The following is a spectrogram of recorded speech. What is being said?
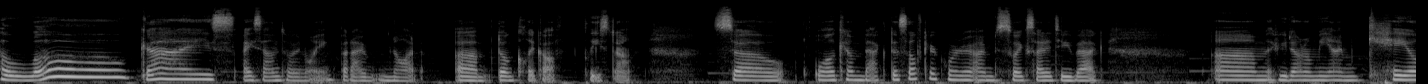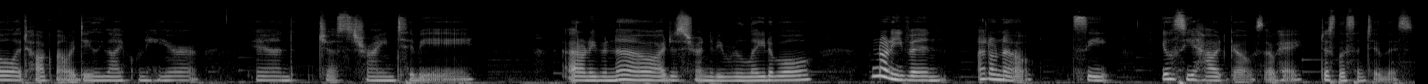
Hello, guys. I sound so annoying, but I'm not. Um, don't click off, please don't. So, welcome back to Self Care Corner. I'm so excited to be back. Um, if you don't know me, I'm Kale. I talk about my daily life on here and just trying to be. I don't even know. I just trying to be relatable. I'm not even. I don't know. See, you'll see how it goes, okay? Just listen to this.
